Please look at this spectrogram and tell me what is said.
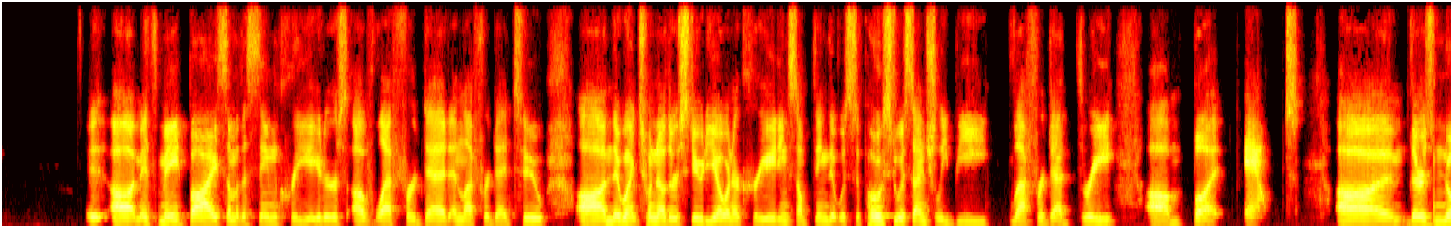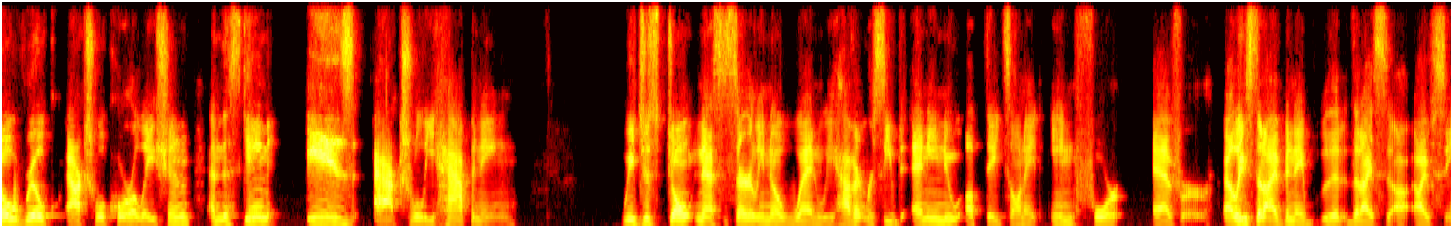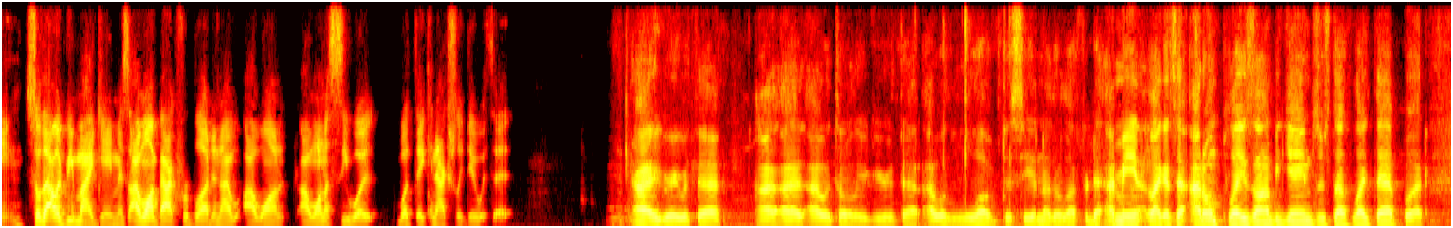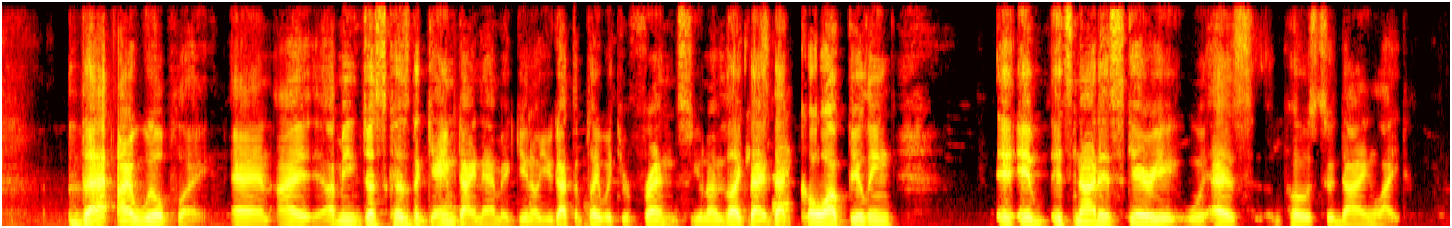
It, um, it's made by some of the same creators of Left 4 Dead and Left 4 Dead 2. Um, they went to another studio and are creating something that was supposed to essentially be Left 4 Dead 3, um, but amped. Uh, there's no real actual correlation, and this game is actually happening we just don't necessarily know when. We haven't received any new updates on it in forever, at least that I've been able that, that I uh, I've seen. So that would be my game. Is I want Back 4 Blood, and I I want I want to see what what they can actually do with it. I agree with that. I, I, I would totally agree with that. I would love to see another Left 4 Dead. I mean, like I said, I don't play zombie games or stuff like that, but that I will play and i i mean just because the game dynamic you know you got to play with your friends you know like that exactly. that co-op feeling it, it, it's not as scary as opposed to dying light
